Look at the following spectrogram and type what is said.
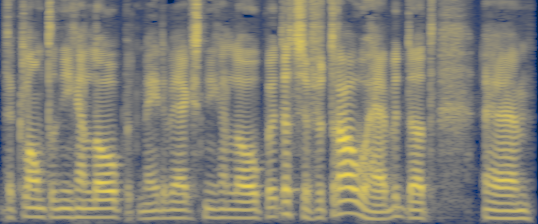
de klanten niet gaan lopen, het medewerkers niet gaan lopen. Dat ze vertrouwen hebben dat um,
